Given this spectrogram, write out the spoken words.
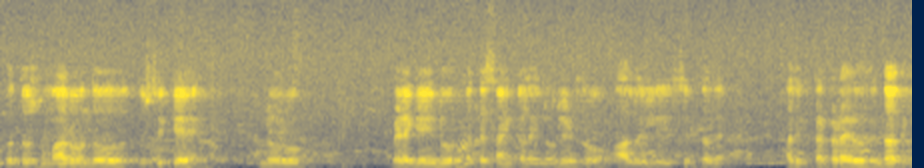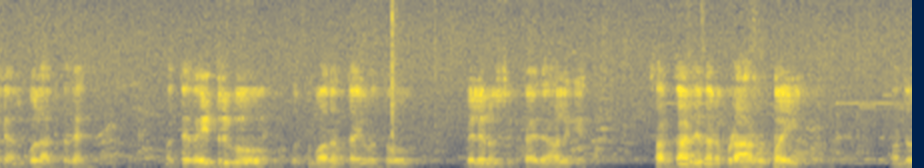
ಇವತ್ತು ಸುಮಾರು ಒಂದು ದಿವಸಕ್ಕೆ ಇನ್ನೂರು, ಬೆಳಗ್ಗೆ ಇನ್ನೂರು ಮತ್ತು ಸಾಯಂಕಾಲ ಇನ್ನೂರು ಲೀಟ್ರು ಹಾಲು ಇಲ್ಲಿ ಸಿಗ್ತದೆ. ಅದಕ್ಕೆ ಕಟ್ಟಡ ಇರೋದ್ರಿಂದ ಅದಕ್ಕೆ ಅನುಕೂಲ ಆಗ್ತದೆ. ಮತ್ತು ರೈತರಿಗೂ ಉತ್ತಮವಾದಂಥ ಇವತ್ತು ಬೆಲೆನೂ ಸಿಗ್ತಾ ಇದೆ ಹಾಲಿಗೆ. ಸರ್ಕಾರದಿಂದನೂ ಕೂಡ ಆರು ರೂಪಾಯಿ ಒಂದು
